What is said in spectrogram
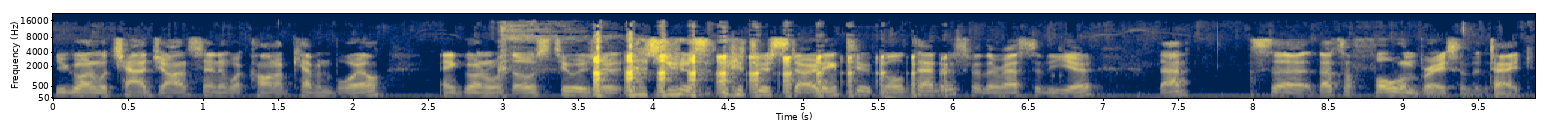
you're going with Chad Johnson and what calling up Kevin Boyle and going with those two as your as as starting two goaltenders for the rest of the year. That's a, that's a full embrace of the tank.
